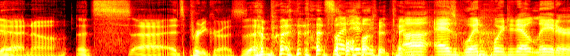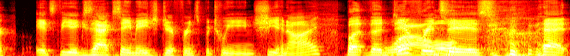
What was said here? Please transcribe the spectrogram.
Yeah, no, that's uh, it's pretty gross, but that's a whole it- other thing. uh, as Gwen pointed out later, it's the exact same age difference between she and I, but the Wow. difference is that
